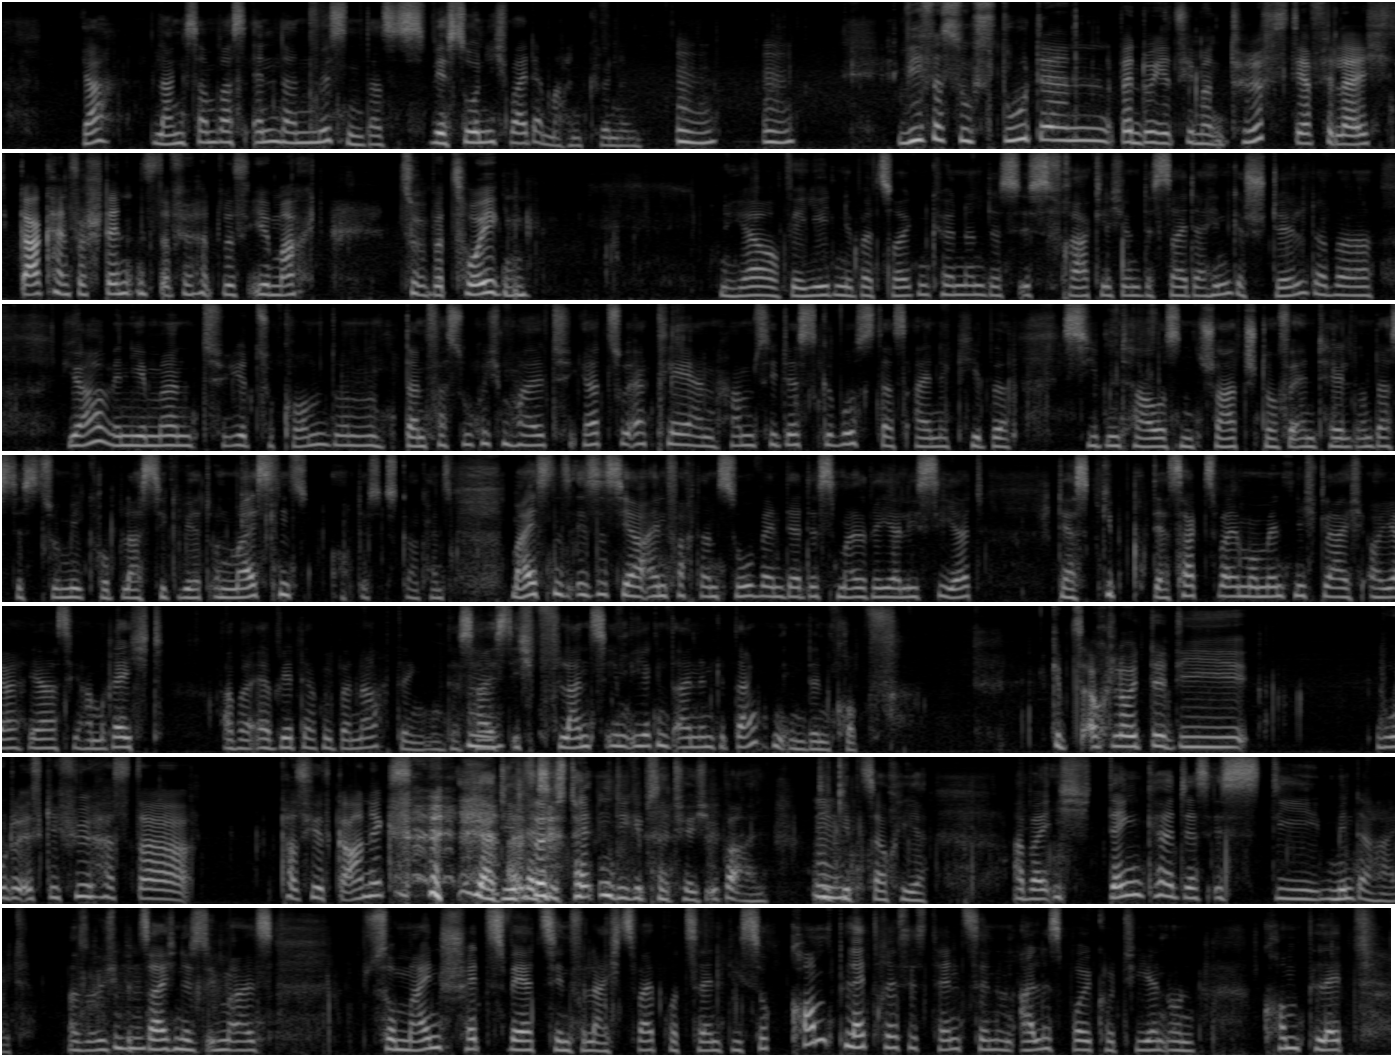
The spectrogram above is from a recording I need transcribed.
ja, langsam was ändern müssen, dass wir so nicht weitermachen können. Mhm. Mhm. Wie versuchst du denn, wenn du jetzt jemanden triffst, der vielleicht gar kein Verständnis dafür hat, was ihr macht, zu überzeugen? Ja, ob wir jeden überzeugen können, das ist fraglich und das sei dahingestellt. Aber ja, wenn jemand hierzu kommt und dann versuche ich ihm halt ja, zu erklären, haben Sie das gewusst, dass eine Kippe 7000 Schadstoffe enthält und dass das zu Mikroplastik wird? Und meistens, ach, das ist gar keins, meistens ist es ja einfach dann so, wenn der das mal realisiert, der, gibt, der sagt zwar im Moment nicht gleich, oh ja, ja, Sie haben recht, aber er wird darüber nachdenken. Das mhm. heißt, ich pflanze ihm irgendeinen Gedanken in den Kopf. Gibt es auch Leute, die, wo du das Gefühl hast, da passiert gar nichts? Ja, die also, Resistenten, die gibt es natürlich überall. Die mhm. gibt es auch hier. Aber ich denke, das ist die Minderheit. Also ich mhm. bezeichne es immer als so mein Schätzwert sind vielleicht zwei Prozent, die so komplett resistent sind und alles boykottieren und komplett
